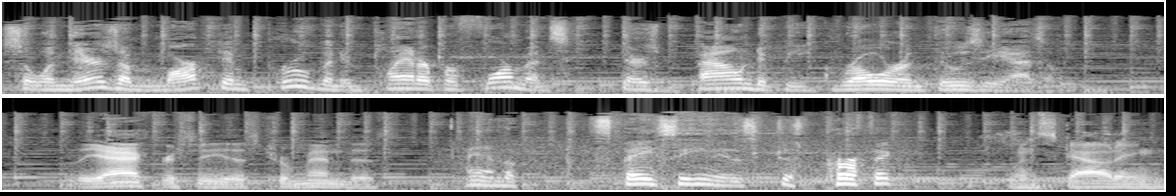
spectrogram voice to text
So when there's a marked improvement in planter performance, there's bound to be grower enthusiasm. The accuracy is tremendous. And the spacing is just perfect. When scouting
